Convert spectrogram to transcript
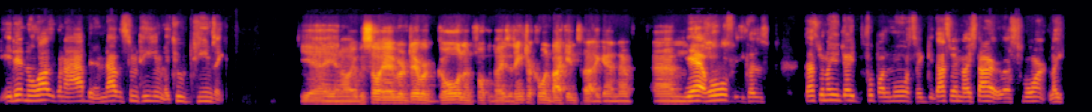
you didn't know what was going to happen, and that was some team like two teams like. yeah, you know, it was so they were they were goal and fucking times. I think they're coming back into that again now. Um, Yeah, hopefully, because that's when I enjoyed football the most. Like that's when I started a sport, like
